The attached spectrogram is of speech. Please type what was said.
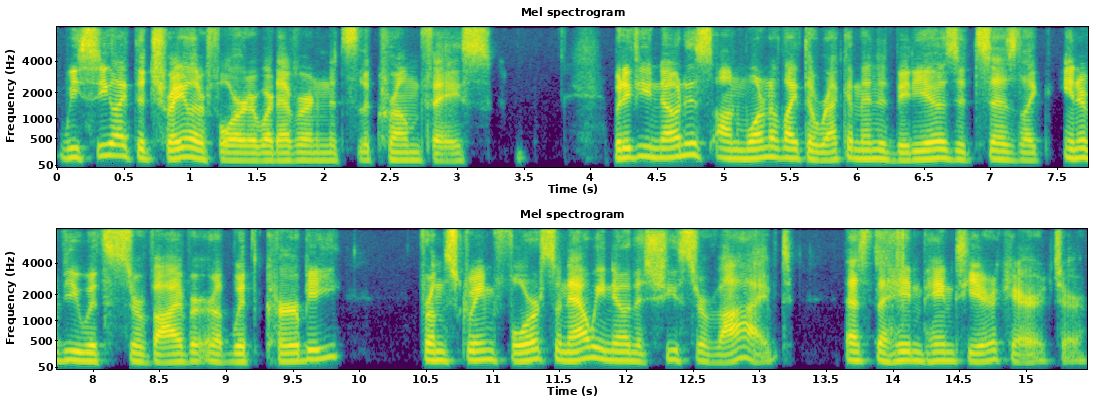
We see like the trailer for it or whatever, and it's the Chrome face. But if you notice on one of like the recommended videos, it says like interview with Survivor or with Kirby from Scream 4. So now we know that she survived. That's the Hayden Panettiere character.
